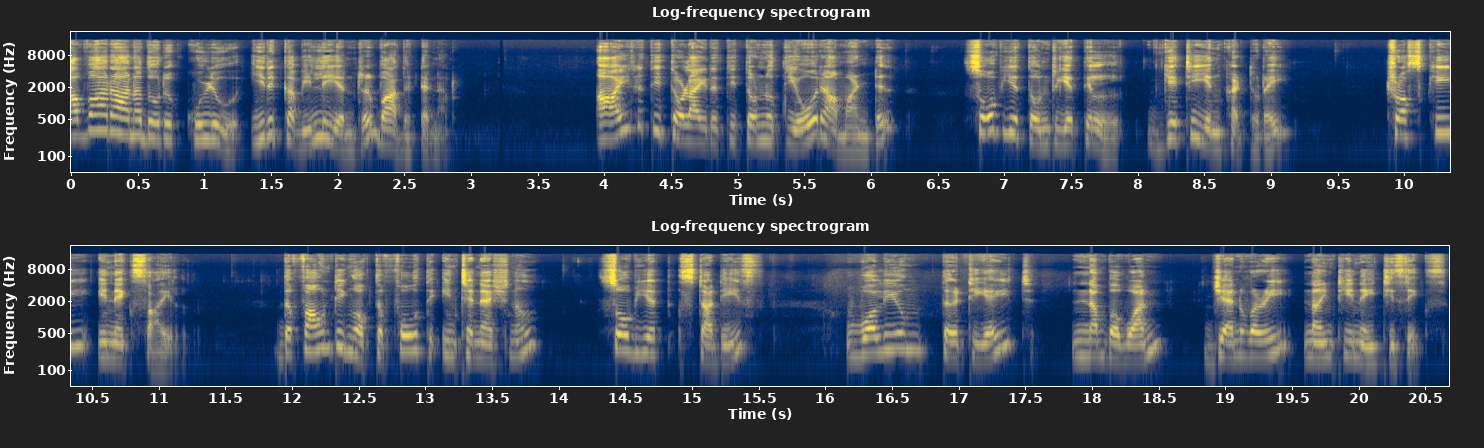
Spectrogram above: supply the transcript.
அவ்வாறானதொரு குழு இருக்கவில்லை என்று வாதிட்டனர். ஆயிரத்தி தொள்ளாயிரத்தி தொண்ணூற்றி ஓராம் ஆண்டு சோவியத் ஒன்றியத்தில் கெட்டியின் கட்டுரை ட்ரொஸ்கி இன் exile the founding of the fourth international Soviet studies volume thirty eight number one ஜனவரி நைன்டீன் எயிட்டி சிக்ஸ்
